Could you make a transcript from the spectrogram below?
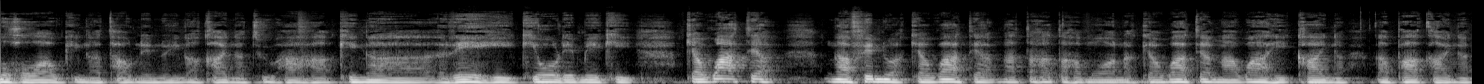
mohoao ki ngā tāone nui, ngā kāinga tūhāhā ki ngā rēhi kiore me kī, kia wātea ngā whenua, kia wātea ngā tahataha moana, kia wātea ngā wāhi kāinga, ngā pā kāinga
